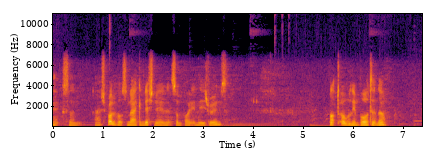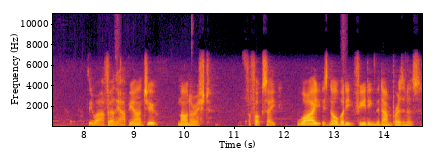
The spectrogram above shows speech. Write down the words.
Excellent. I should probably put some air conditioning in at some point in these rooms. Not overly important though. You are fairly happy, aren't you? Malnourished. For fuck's sake. Why is nobody feeding the damn prisoners?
